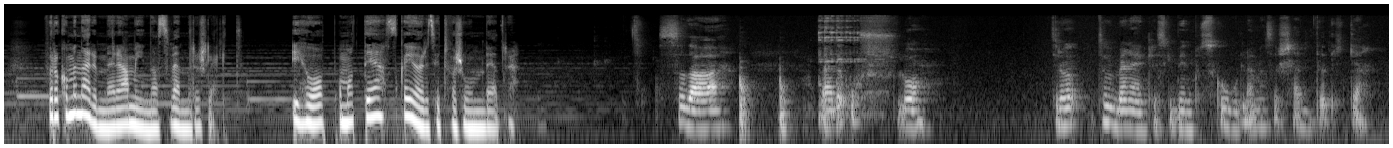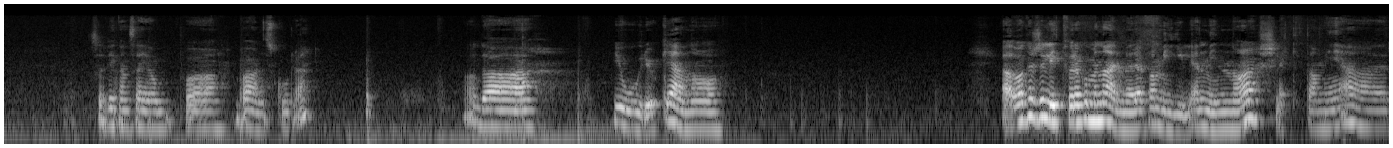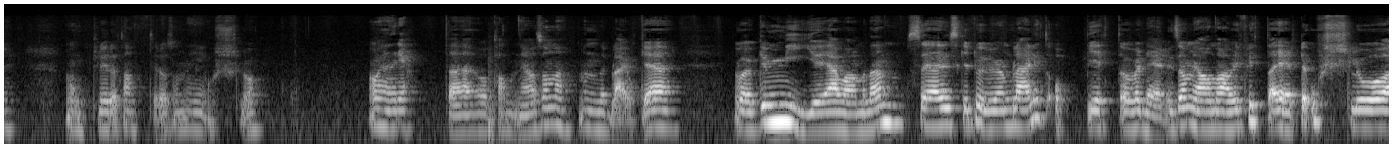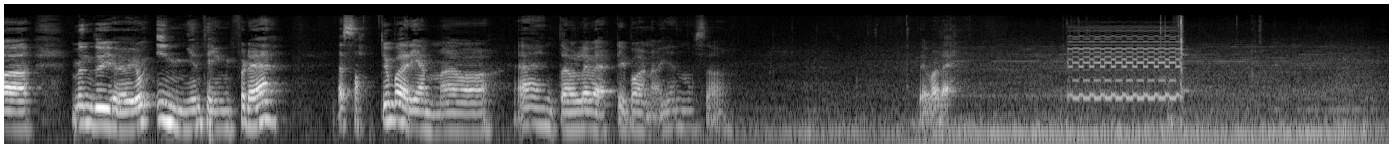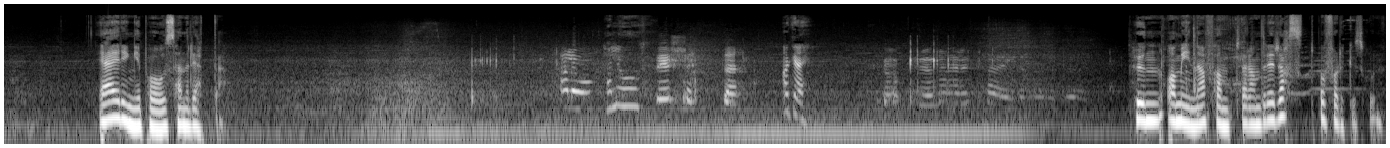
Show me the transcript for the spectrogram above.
for å komme nærmere Aminas venner og slekt. I håp om at det skal gjøre situasjonen bedre. Så da, ble det Oslo Jeg tror Torbjørn egentlig skulle begynne på skole, men så skjedde det ikke. Så fikk han seg jobb på barneskole. Og da gjorde jo ikke jeg noe Ja, det var kanskje litt for å komme nærmere familien min nå. Slekta mi. er onkler og tanter og sånn i Oslo. Og Henriette og Tanja og sånn, da. Men det blei jo ikke Det var jo ikke mye jeg var med dem. Så jeg husker Torbjørn blei litt oppgitt over det. liksom. Ja, nå har vi flytta helt til Oslo, men du gjør jo ingenting for det. Jeg satt jo bare hjemme, og jeg henta og leverte i barnehagen, så Det var det. Jeg ringer på hos Henriette. Hallo. Hallo. Det er sjette. Ok. Hun og Mina fant hverandre raskt på folkeskolen,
